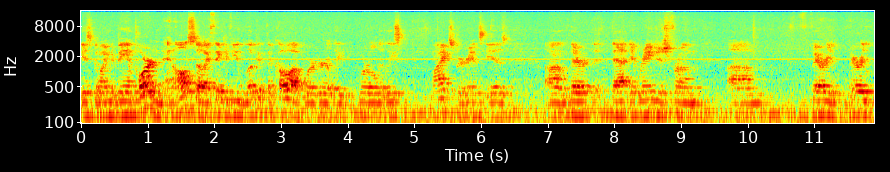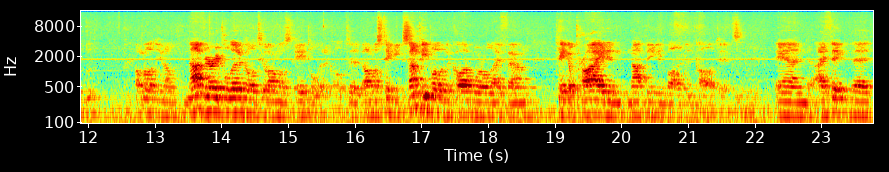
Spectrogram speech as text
is going to be important. And also, I think if you look at the co-op least, world, at least my experience is, um, there, that it ranges from, um, very, very, almost, you know, not very political to almost apolitical, to almost taking, some people in the co-op world I found take a pride in not being involved in politics. And I think that,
